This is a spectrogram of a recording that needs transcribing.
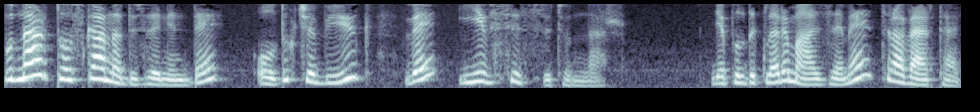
Bunlar Toskana düzeninde oldukça büyük ve yivsiz sütunlar. Yapıldıkları malzeme traverten.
